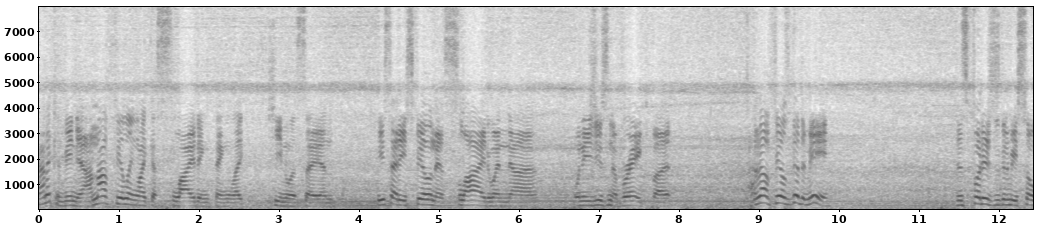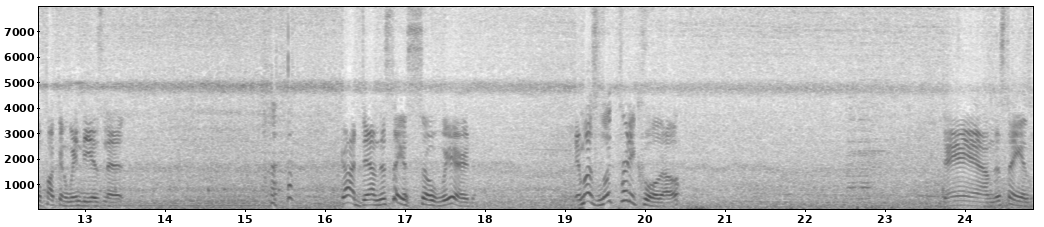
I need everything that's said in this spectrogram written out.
kind of convenient. I'm not feeling like a sliding thing like Keen was saying. He said he's feeling it slide when uh, when he's using a brake, but I don't know. It feels good to me. This footage is gonna be so fucking windy, isn't it? God damn, this thing is so weird. It must look pretty cool though. Damn, this thing is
